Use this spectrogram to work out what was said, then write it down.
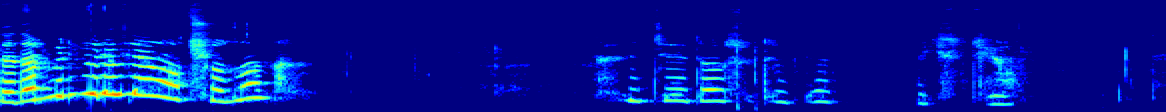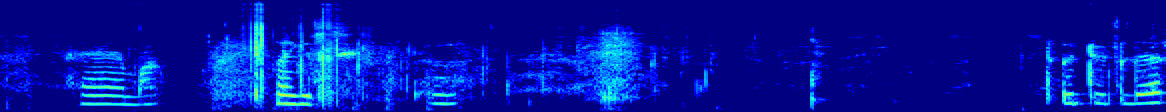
Neden beni görevler açıyor lan? Dans edebilmek istiyor. He bak. Hayır. Ödüller.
